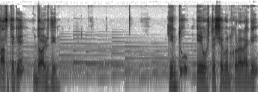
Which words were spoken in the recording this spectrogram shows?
পাঁচ থেকে দশ দিন। কিন্তু এই ওষুধটা সেবন করার আগে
